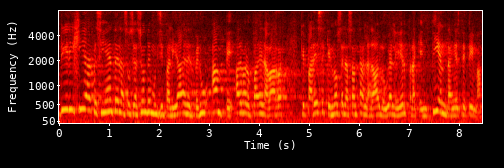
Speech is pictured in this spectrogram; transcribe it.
dirigida al presidente de la Asociación de Municipalidades del Perú, AMPE, Álvaro Páez Navarra, que parece que no se las han trasladado, lo voy a leer para que entiendan este tema.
